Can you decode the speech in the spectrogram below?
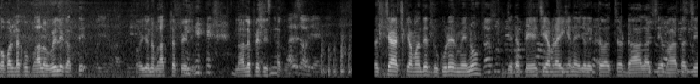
কপালটা খুব ভালো বুঝলি কার্তিক? ওই জন্য ভাতটা পেলি। নাহলে পেতিস না হচ্ছে আজকে আমাদের দুপুরের মেনু যেটা পেয়েছি আমরা এখানে এই যে দেখতে পাচ্ছ ডাল আছে ভাত আছে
